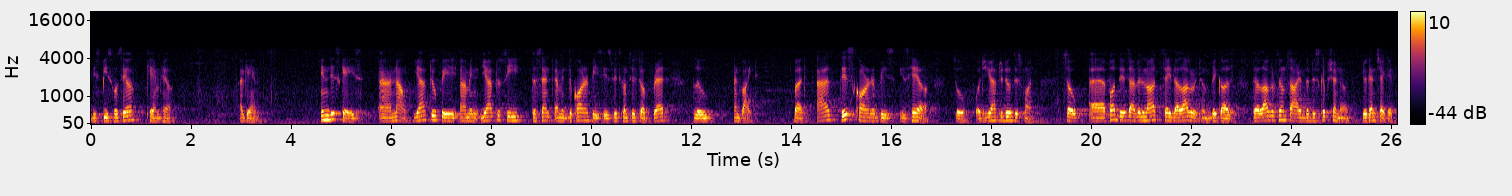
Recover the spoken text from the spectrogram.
This piece was here came here. Again. In this case uh, now you have to I mean you have to see the cent I mean the corner pieces which consist of red blue and white. But as this corner piece is here so what do you have to do this one? So uh, for this I will not say the algorithm because the algorithms are in the description note. You can check it.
